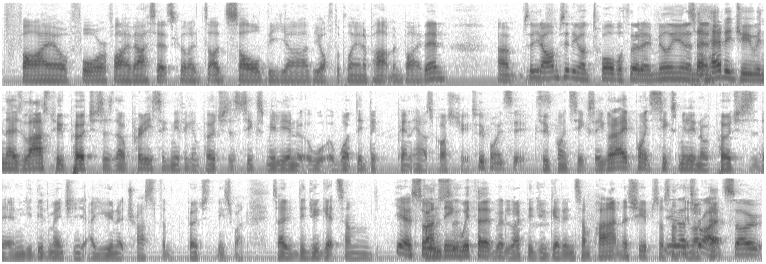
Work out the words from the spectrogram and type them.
five or four or five assets because I'd, I'd sold the uh, the off the plan apartment by then. Um, so you know, I'm sitting on twelve or thirteen million. And So then, how did you in those last two purchases? They were pretty significant purchases. Six million. What did the penthouse cost you? two point six. Two point six. So you got eight point six million of purchases there, and you did mention a unit trust for purchasing this one. So did you get some Yeah, so funding so- with it? Like, did you get in some partnerships or Yeah, something like right. that? That's right. So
